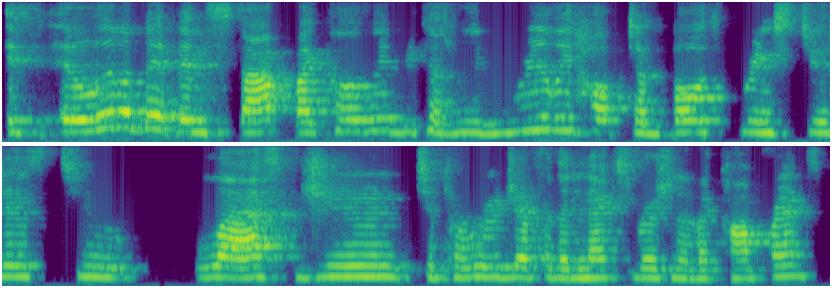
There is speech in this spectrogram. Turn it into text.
it's a little bit been stopped by COVID because we really hope to both bring students to last June to Perugia for the next version of the conference.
